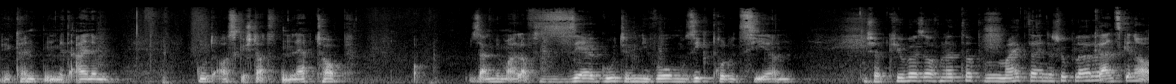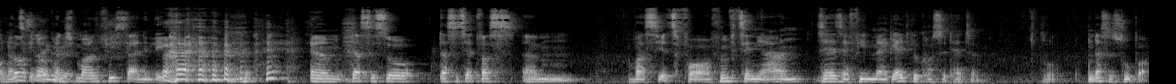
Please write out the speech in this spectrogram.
wir könnten mit einem gut ausgestatteten Laptop, sagen wir mal, auf sehr gutem Niveau Musik produzieren. Ich habe Cubase auf dem Laptop und Mike da in der Schublade. Ganz genau, ganz genau, kann ich mal einen Freestyle hinlegen. ähm, das ist so, das ist etwas, ähm, was jetzt vor 15 Jahren sehr, sehr viel mehr Geld gekostet hätte. So. Und das ist super.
